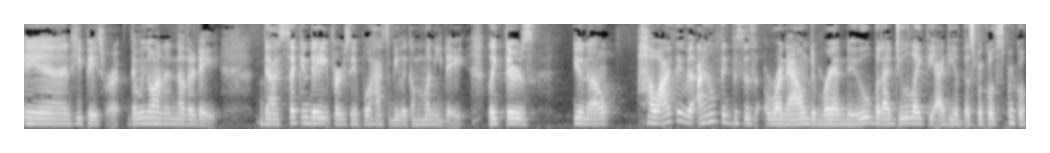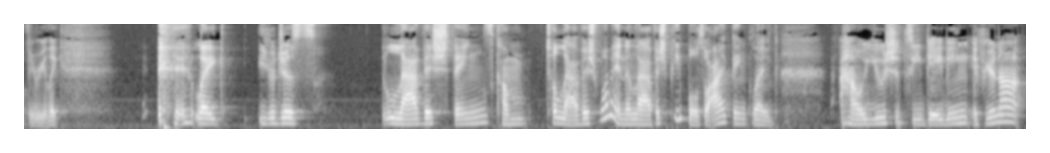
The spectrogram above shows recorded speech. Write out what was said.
and he pays for it. Then we go on another date. That second date for example has to be like a money date. Like there's you know how I think that I don't think this is renowned and brand new, but I do like the idea of the sprinkle sprinkle theory. Like like you're just lavish things come to lavish women and lavish people. So I think like how you should see dating if you're not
